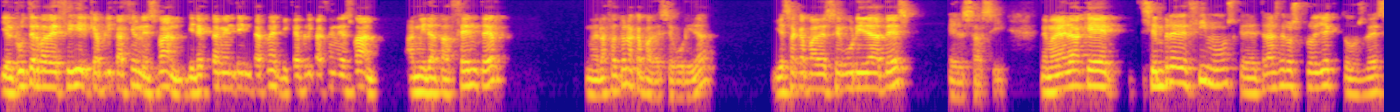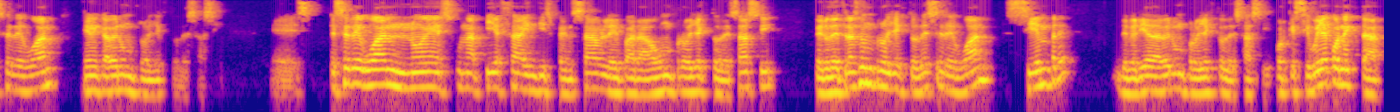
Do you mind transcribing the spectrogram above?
y el router va a decidir qué aplicaciones van directamente a Internet y qué aplicaciones van a mi data center, me hará falta una capa de seguridad. Y esa capa de seguridad es el SASI. De manera que siempre decimos que detrás de los proyectos de SD-WAN tiene que haber un proyecto de SASI. SD-WAN no es una pieza indispensable para un proyecto de SASI, pero detrás de un proyecto de SD-WAN siempre debería de haber un proyecto de SASI. Porque si voy a conectar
